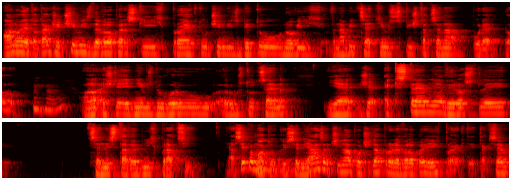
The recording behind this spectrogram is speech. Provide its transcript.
ano, je to tak, že čím víc developerských projektů, čím víc bytů nových v nabídce, tím spíš ta cena půjde dolů. Mm-hmm. Ono ještě jedním z důvodů růstu cen je, že extrémně vyrostly ceny stavebních prací. Já si pamatuju, když jsem já začínal počítat pro developery jejich projekty, tak jsem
